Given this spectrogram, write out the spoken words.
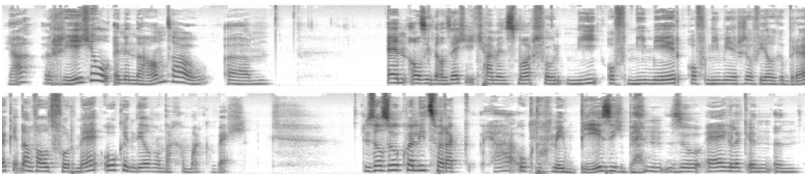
ja, regel en in de hand hou. Um, en als ik dan zeg, ik ga mijn smartphone niet of niet meer of niet meer zoveel gebruiken, dan valt voor mij ook een deel van dat gemak weg. Dus dat is ook wel iets waar ik ja, ook nog mee bezig ben. Zo eigenlijk een, een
